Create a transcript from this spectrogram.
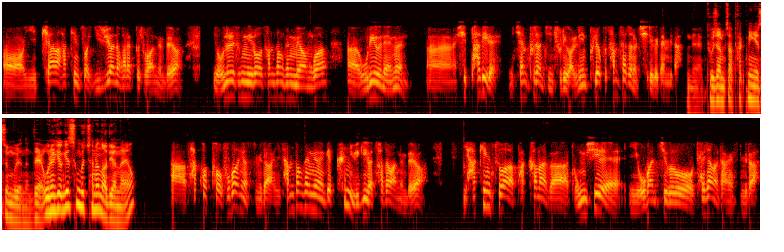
어, 이 티아나 하킨스와 이주연의 활약도 좋았는데요. 오늘 승리로 삼성생명과 어, 우리은행은 어, 18일에 챔프전 진출이 걸린 플레이오프 3차전을 치르게 됩니다. 네, 두 점차 박빙의 승부였는데 오늘 경기 승부처는 어디였나요? 아, 4쿼터 후반이었습니다. 이 삼성생명에게 큰 위기가 찾아왔는데요. 이 하킨스와 박하나가 동시에 이 오반칙으로 퇴장을 당했습니다.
